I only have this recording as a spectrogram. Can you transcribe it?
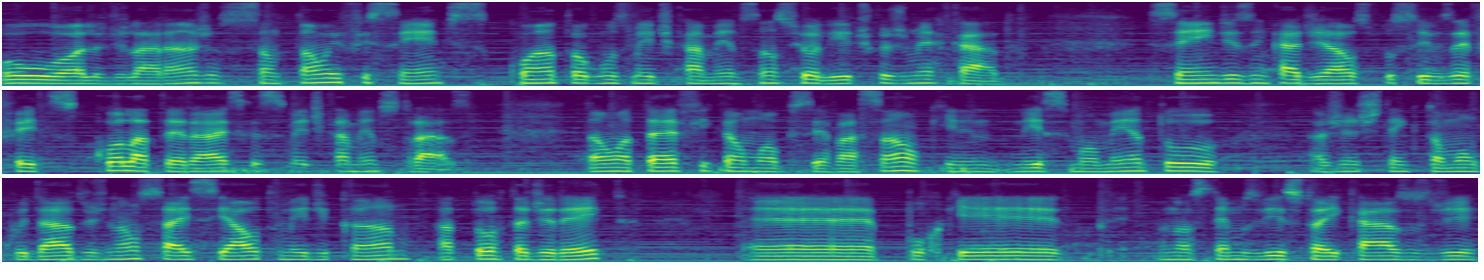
ou o óleo de laranja são tão eficientes quanto alguns medicamentos ansiolíticos de mercado, sem desencadear os possíveis efeitos colaterais que esses medicamentos trazem. Então até fica uma observação que nesse momento a gente tem que tomar um cuidado de não sair se automedicando à torta direita, é, porque nós temos visto aí casos de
